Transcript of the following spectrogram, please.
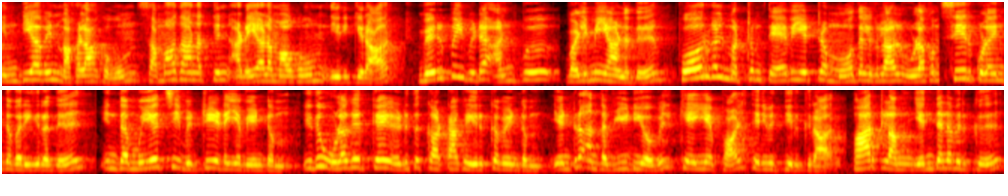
இந்தியாவின் மகளாகவும் சமாதானத்தின் அடையாளமாகவும் இருக்கிறார். வெறுப்பை விட அன்பு வலிமையானது. போர்கள் மற்றும் தேவையற்ற மோதல்களால் உலகம் சீர்குலைந்து வருகிறது. இந்த முயற்சி வெற்றியடைய வேண்டும். இது உலகிற்கே எடுத்துக்காட்டாக இருக்க வேண்டும் என்று அந்த வீடியோவில் கே ஏ பால் தெரிவித்திருக்கிறார். பார்க்கலாம் எந்தளவிற்கு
